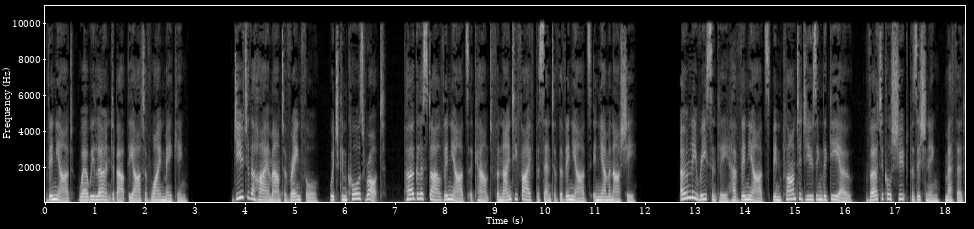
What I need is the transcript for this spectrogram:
vineyard where we learned about the art of winemaking. Due to the high amount of rainfall, which can cause rot, pergola-style vineyards account for 95% of the vineyards in Yamanashi. Only recently have vineyards been planted using the Gyo, vertical shoot positioning, method.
